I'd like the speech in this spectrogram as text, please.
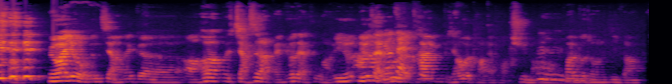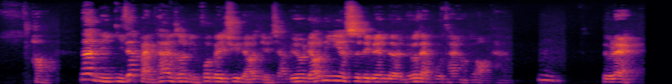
那个没关系，我们讲那个啊，好假设啦，买牛仔裤啊，牛好牛仔裤的摊比较会跑来跑去嘛，换不同的地方。好，那你你在摆摊的时候，你会不会去了解一下？比如辽宁夜市那边的牛仔裤摊有多少摊，嗯，对不对？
